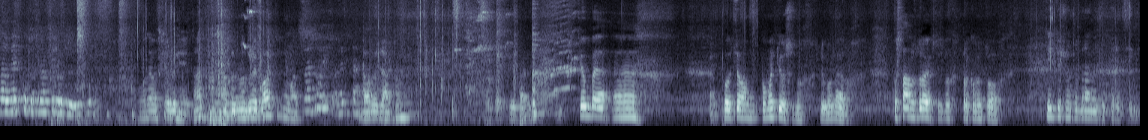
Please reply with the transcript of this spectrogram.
Наверху то треба хірургії. Вони в хірургії, так? А тут на другий поверх підніматися? На другий поверх, так. Добре, дякую. Хотів би е, по цьому, по Матюшину, Любомиру. По стану здоров'я хтось би прокоментував. Тільки що забрали з операційної.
